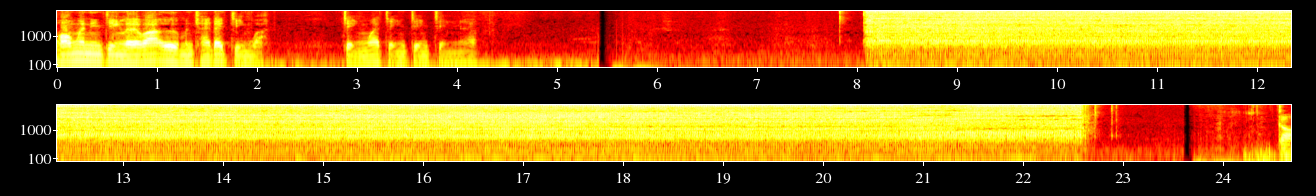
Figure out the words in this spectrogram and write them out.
พร้อมกันจริง ๆ เลยว่าเออมันใช้ได้จริงว่ะ เจ๋งว่าเจ๋งเจ๋งเจ๋งนะครับ ก็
